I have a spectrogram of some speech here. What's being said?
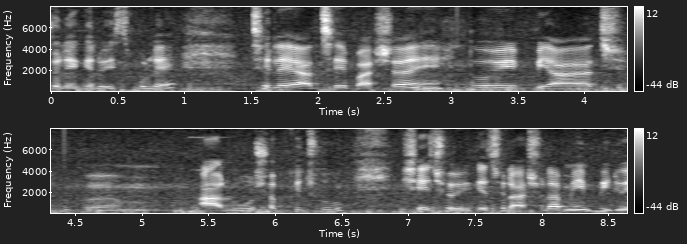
চলে গেল স্কুলে, ছেলে আছে বাসায়, তো এই পেঁয়াজ আলু সব কিছু শেষ হয়ে গেছিল। আসলে আমি ভিডিও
